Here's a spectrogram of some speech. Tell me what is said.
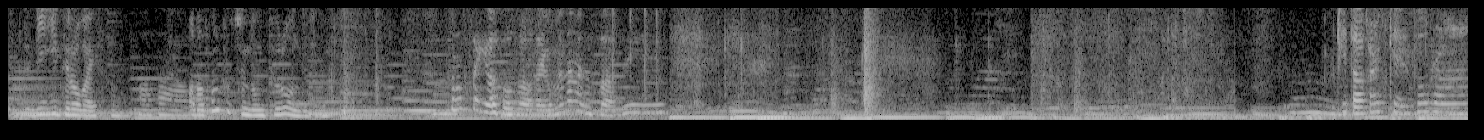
근데 닉이 들어가 있어 맞아요. 아 나 손톱 지금 너무 더러운데 지금 초록색이라 더 좋아 나 이거 맨날 맨날 써야지 나갈게 얘들아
